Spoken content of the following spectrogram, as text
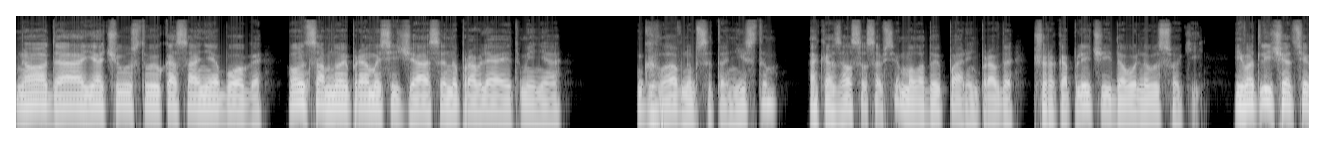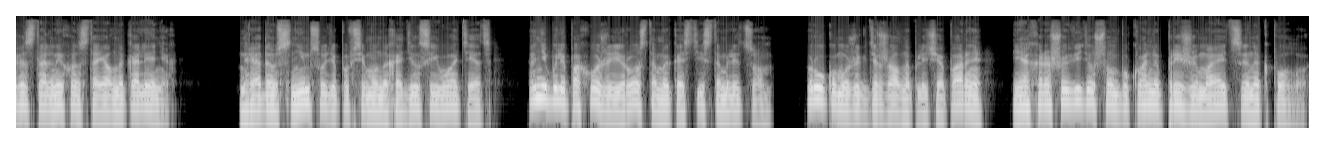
«О да, я чувствую касание Бога. Он со мной прямо сейчас и направляет меня». Главным сатанистом оказался совсем молодой парень, правда, широкоплечий и довольно высокий. И в отличие от всех остальных, он стоял на коленях. Рядом с ним, судя по всему, находился его отец. Они были похожи и ростом, и костистым лицом. Руку мужик держал на плече парня, и я хорошо видел, что он буквально прижимает сына к полу.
